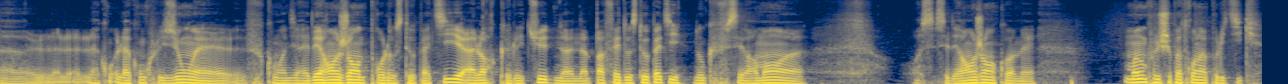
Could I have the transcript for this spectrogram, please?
euh, la, conclusion est, comment dire, est dérangeante pour l'ostéopathie alors que l'étude n'a pas fait d'ostéopathie. Donc c'est vraiment... Euh, c'est dérangeant quoi, mais moi non plus je suis pas trop dans la politique.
